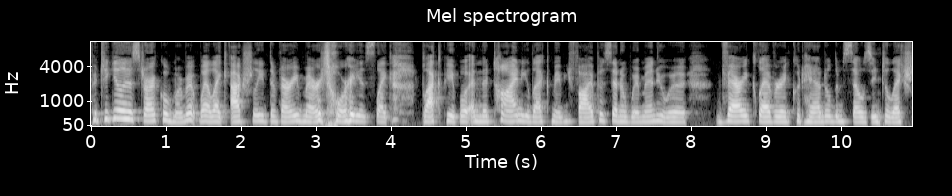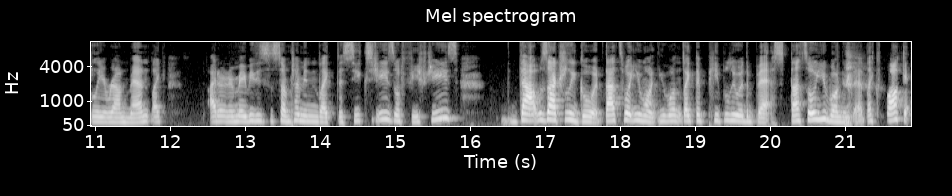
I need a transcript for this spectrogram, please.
particular historical moment where like actually the very meritorious like black people and the tiny like maybe 5% of women who were very clever and could handle themselves intellectually around men like i don't know maybe this is sometime in like the 60s or 50s that was actually good. That's what you want. You want like the people who are the best. That's all you want in there. Like fuck it.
